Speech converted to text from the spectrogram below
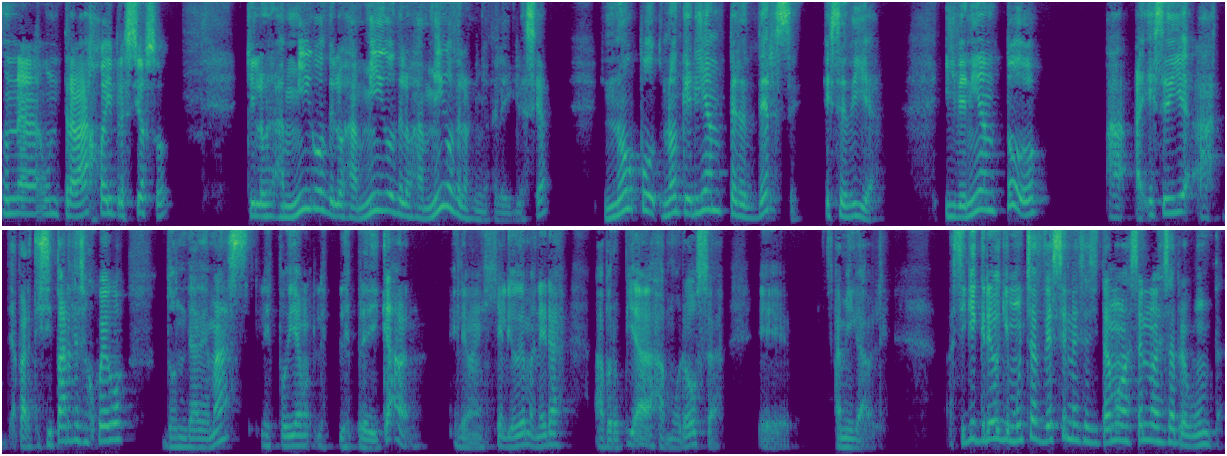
una, un trabajo ahí precioso, que los amigos de los amigos de los amigos de los niños de la iglesia no, no querían perderse ese día. Y venían todos a, a ese día a, a, participar de esos juegos donde además les, podían, les, les predicaban el Evangelio de maneras apropiadas, amorosas, eh, amigables. Así que creo que muchas veces necesitamos hacernos esa pregunta,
